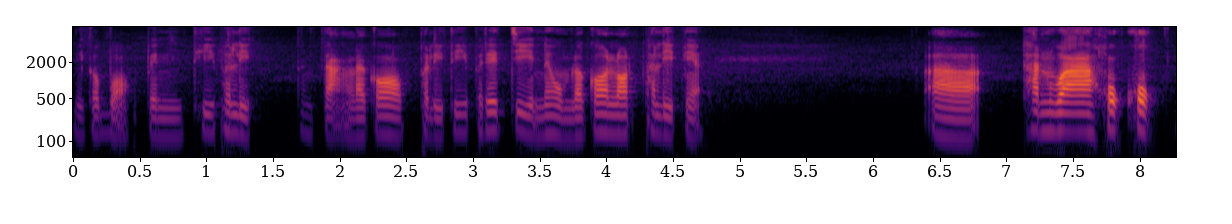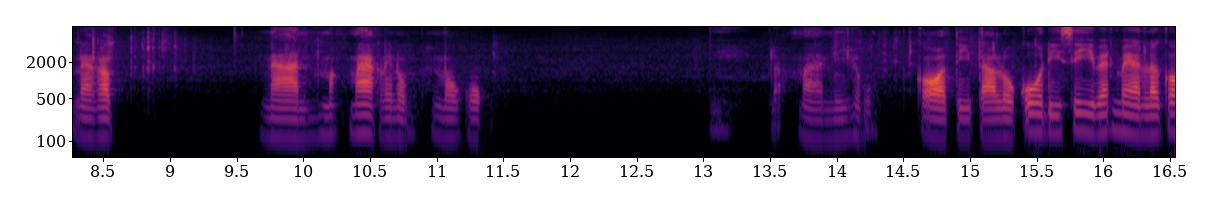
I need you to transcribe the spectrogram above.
นี่ก็บอกเป็นที่ผลิต ต่างๆ แล้วก็ผลิตที่ประเทศจีนนะผมแล้วก็ล็อตผลิตเนี่ยธันวาหกหกนะครับ นานมาก ๆ เลยนมธันวาหกประมาณนี้ครับผมก็ตีตาโลโก้ดีซีแบทแมนแล้วก็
